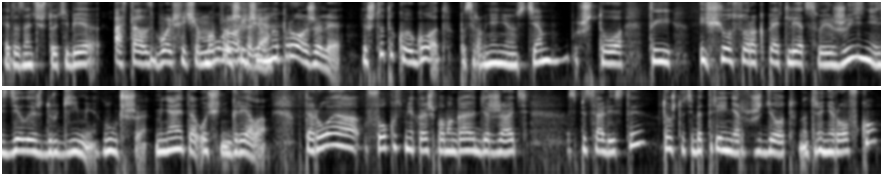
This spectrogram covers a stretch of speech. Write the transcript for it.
Это значит, что тебе... Осталось больше, чем мы больше, прожили. чем мы прожили. И что такое год по сравнению с тем, что ты еще 45 лет своей жизни сделаешь другими лучше? Меня это очень грело. Второе, фокус мне, конечно, помогают держать специалисты. То, что тебя тренер ждет на тренировку,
